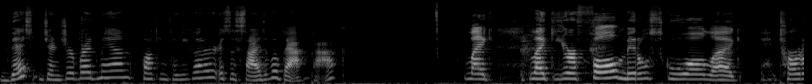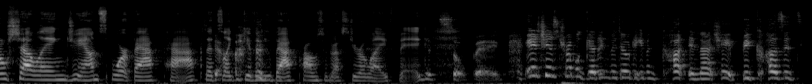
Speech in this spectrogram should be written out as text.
This gingerbread man fucking cookie cutter is the size of a backpack like like your full middle school like turtle shelling Jansport backpack that's like giving you back problems for the rest of your life big. It's so big, and she has trouble getting the dough to even cut in that shape because it's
